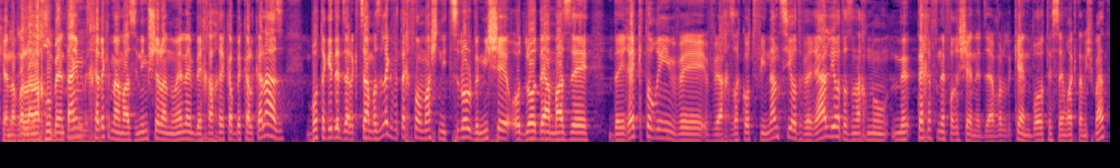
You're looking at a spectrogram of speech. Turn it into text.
כן, אבל אנחנו בינתיים, חלק מהמאזינים שלנו אין להם בהכרח רקע בכלכלה, אז בוא תגיד את זה על קצה המזלג ותכף ממש נצלול, ומי שעוד לא יודע מה זה דירקטורים והחזקות פיננסיות וריאליות, אז אנחנו תכף נפרשן את זה, אבל כן, בוא תסיים רק את המשפט.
